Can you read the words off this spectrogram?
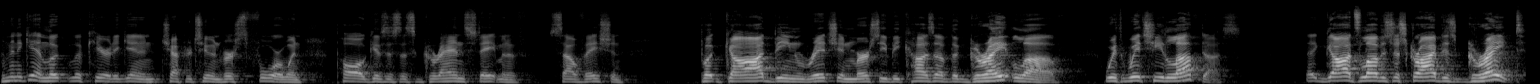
And then again, look, look here at again in chapter 2 and verse 4 when Paul gives us this grand statement of salvation. But God, being rich in mercy because of the great love with which he loved us. God's love is described as great.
